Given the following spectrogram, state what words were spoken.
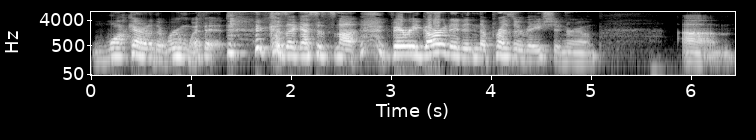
walk out of the room with it because I guess it's not very guarded in the preservation room. Um,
